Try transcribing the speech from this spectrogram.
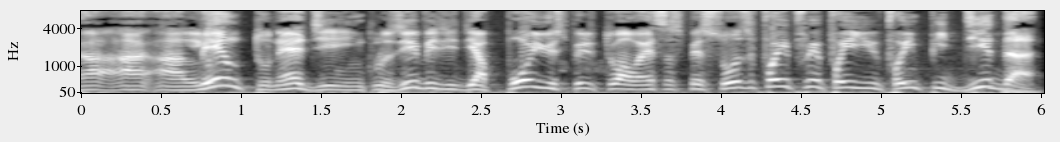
a, alento, né, de inclusive de, de, apoio espiritual a essas pessoas, foi, foi, foi, foi impedida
